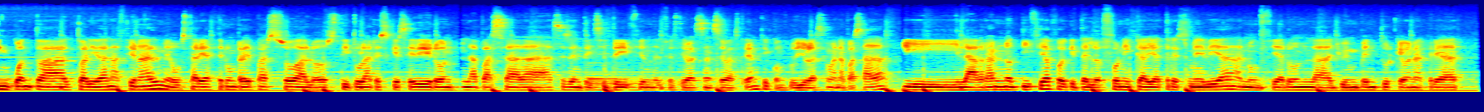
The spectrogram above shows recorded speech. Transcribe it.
En cuanto a actualidad nacional, me gustaría hacer un repaso a los titulares que se dieron en la pasada 67 edición del Festival San Sebastián, que concluyó la semana pasada. Y la gran noticia fue que Telefónica y A3 Media anunciaron la joint venture que van a crear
